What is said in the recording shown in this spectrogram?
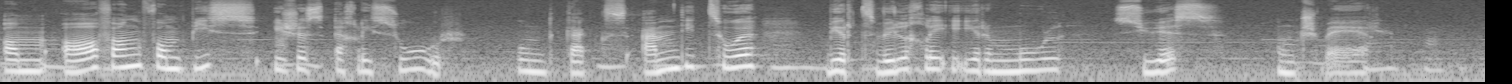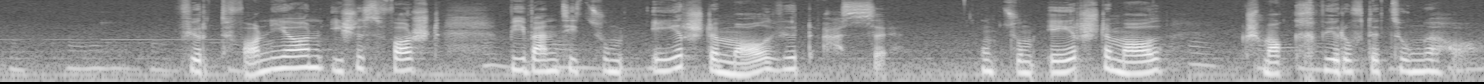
Am Anfang vom Biss ist es etwas sauer und gegen das Ende zu wird das Wülchli in ihrem Maul süß und schwer. Für die Fanian ist es fast, wie wenn sie zum ersten Mal würd essen und zum ersten Mal Geschmack auf der Zunge haben.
